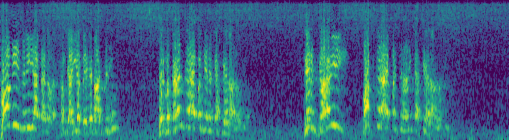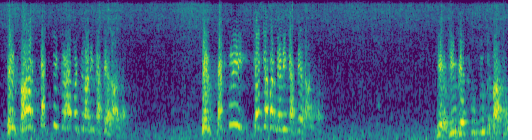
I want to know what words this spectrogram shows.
وہ بھی ذریعہ پیداوار، سمجھائیے میرے بات سے نہیں، پھر مکان کرایہ پر دینا کیسے حلال ہوگا؟ پھر گاڑی بس کرایہ پر چلانی کیسے حلال ہوگی پھر کار ٹیکسی کرایہ پر چلانی کیسے حلال ہے؟ پھر فیکٹری ٹھیکے پر دینی کیسے حلال ہے؟ یہ عجیب بےکوفی کی بات ہے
